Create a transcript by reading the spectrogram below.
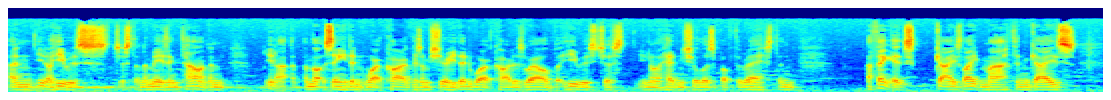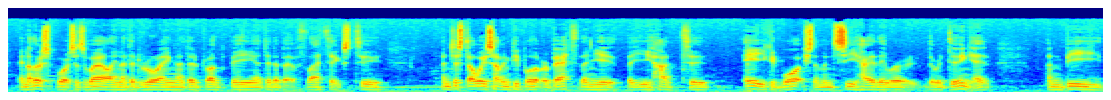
And you know, he was just an amazing talent. And you know, I'm not saying he didn't work hard because I'm sure he did work hard as well, but he was just, you know, head and shoulders above the rest. And I think it's guys like Matt and guys in other sports as well. And I did rowing, I did rugby, I did a bit of athletics too, and just always having people that were better than you that you had to a you could watch them and see how they were they were doing it, and b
